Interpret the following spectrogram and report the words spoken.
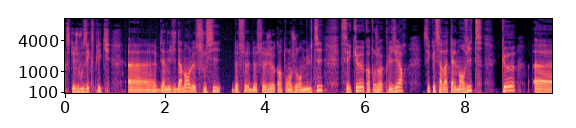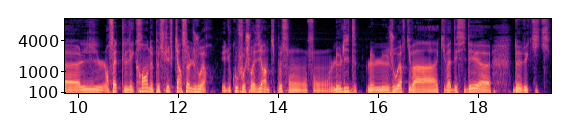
Ce que je vous explique, euh, bien évidemment, le souci de ce de ce jeu quand on joue en multi, c'est que quand on joue à plusieurs, c'est que ça va tellement vite que euh, en fait l'écran ne peut suivre qu'un seul joueur. Et du coup, faut choisir un petit peu son son le lead, le, joueur qui va qui va décider euh, de, qui,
